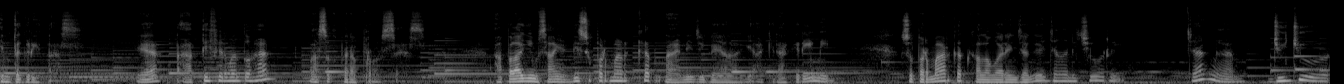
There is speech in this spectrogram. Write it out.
Integritas, ya taati firman Tuhan, masuk pada proses. Apalagi misalnya di supermarket, nah ini juga yang lagi akhir-akhir ini. Supermarket kalau nggak ada yang jaga jangan dicuri. Jangan, jujur.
